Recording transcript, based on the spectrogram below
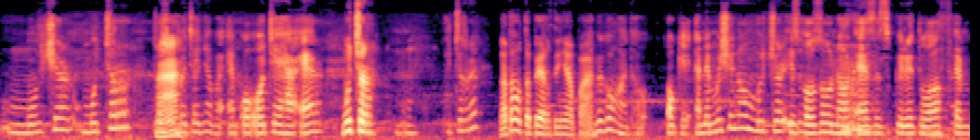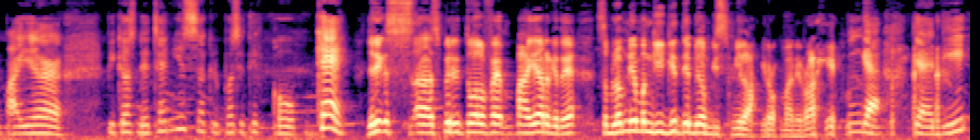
mucher mucher terus bacanya apa? M O O C H R. mucer Mucher kan? nggak tahu tapi artinya apaan Tapi gue nggak tahu. Oke, an emotional mucher is also known as a spiritual vampire because they tend use sacred positive. Oke. jadi uh, spiritual vampire gitu ya sebelum dia menggigit dia bilang Bismillahirrahmanirrahim Enggak. Jadi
